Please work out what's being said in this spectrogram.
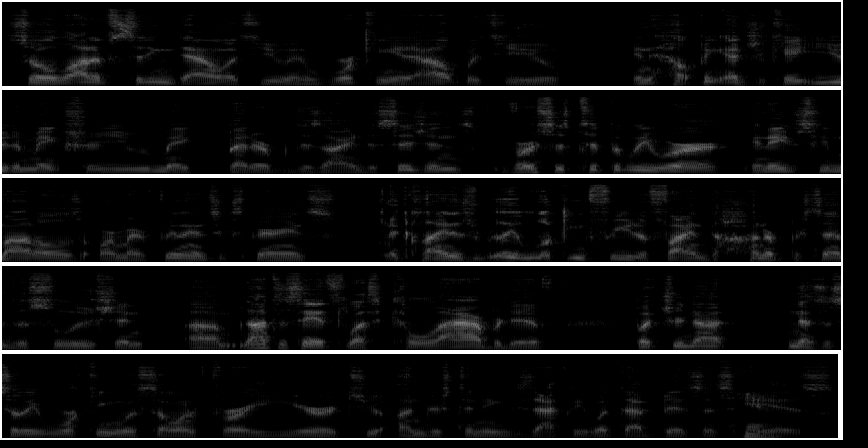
So a lot of sitting down with you and working it out with you and helping educate you to make sure you make better design decisions versus typically where in agency models or my freelance experience, the client is really looking for you to find the 100% of the solution. Um, not to say it's less collaborative, but you're not necessarily working with someone for a year or two understanding exactly what that business Yeah. is.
